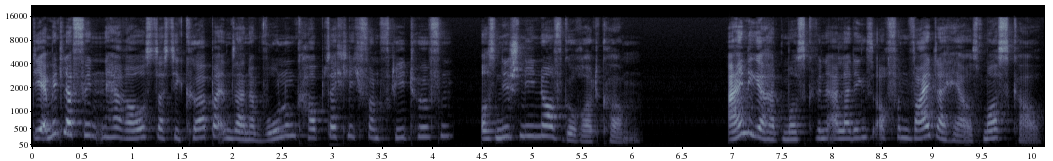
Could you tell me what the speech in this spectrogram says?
Die Ermittler finden heraus, dass die Körper in seiner Wohnung hauptsächlich von Friedhöfen aus Nischni Novgorod kommen. Einige hat Moskwin allerdings auch von weiter her aus Moskau.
